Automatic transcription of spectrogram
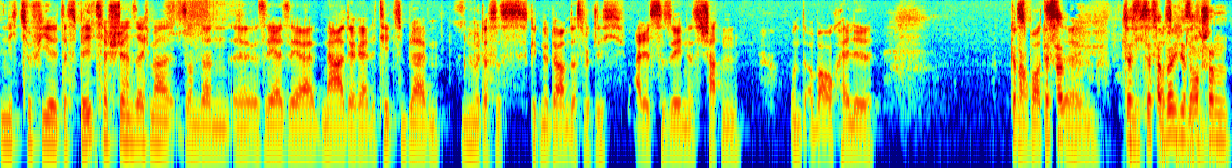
nicht zu viel das Bild zerstören, sag ich mal, sondern äh, sehr, sehr nah der Realität zu bleiben. Nur, dass es geht nur darum, dass wirklich alles zu sehen ist, Schatten und aber auch helle genau. Spots. Deshalb, ähm, das, deshalb würde ich jetzt auch schon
